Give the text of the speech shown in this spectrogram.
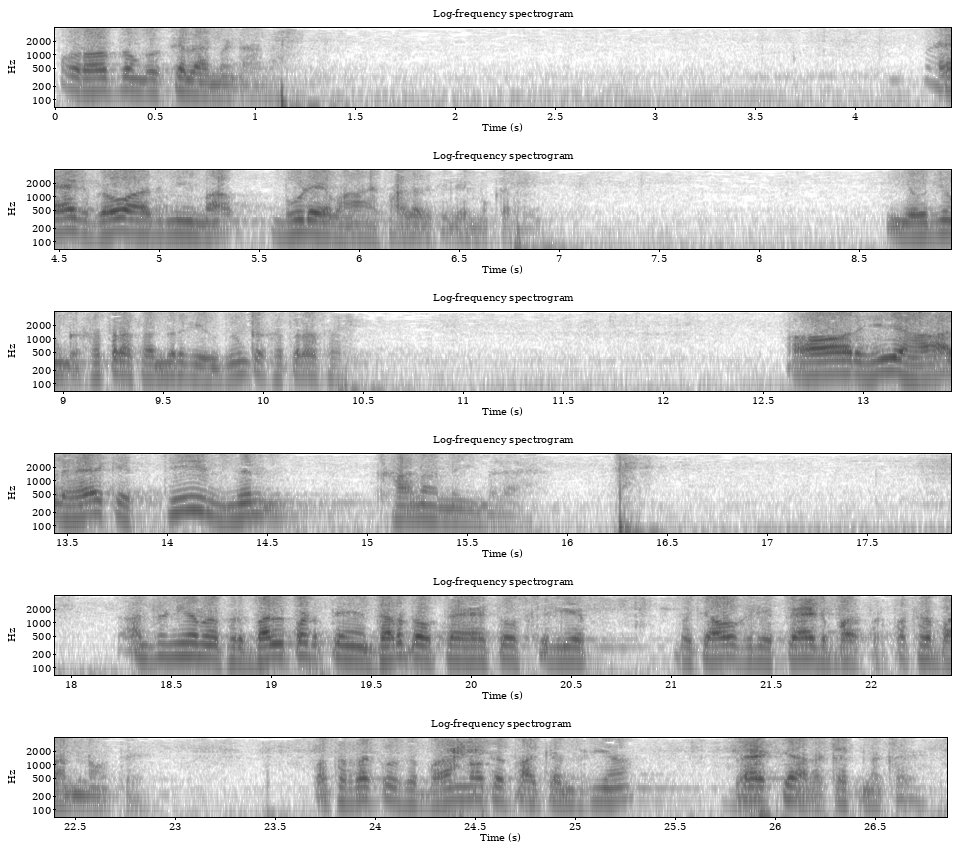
اور عورتوں کو قلعہ میں ڈالا۔ ایک دو آدمی بوڑھے وہاں حفاظت کے لیے مقرر۔ یہودیوں کا خطرہ تھا، اندر کے یہودیوں کا خطرہ تھا۔ اور یہ حال ہے کہ تین دن کھانا نہیں ملا ہے۔ انٹنیوں میں پھر بل پڑتے ہیں، درد ہوتا ہے تو اس کے لیے بچاؤ کے لیے پیڈ پر پتھر باندھنا ہوتا ہے۔ پتھر رکھ اسے باندھنا ہوتا ہے تاکہ انٹنیاں بیٹھ کے حرکت نہ کریں۔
